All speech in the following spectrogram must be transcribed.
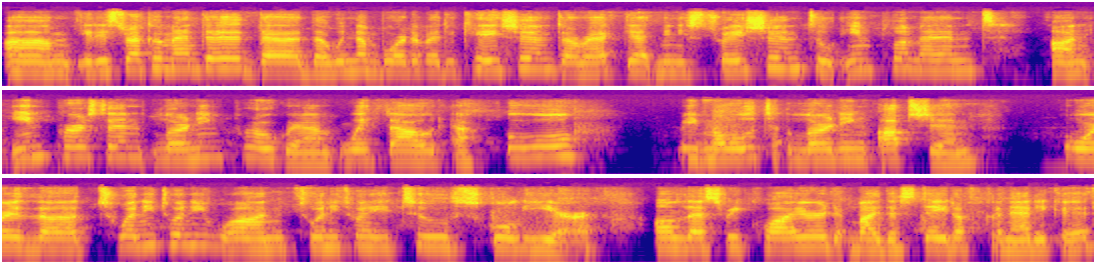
Um, it is recommended that the Windham Board of Education direct the administration to implement an in-person learning program without a full remote learning option for the 2021-2022 school year unless required by the state of Connecticut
